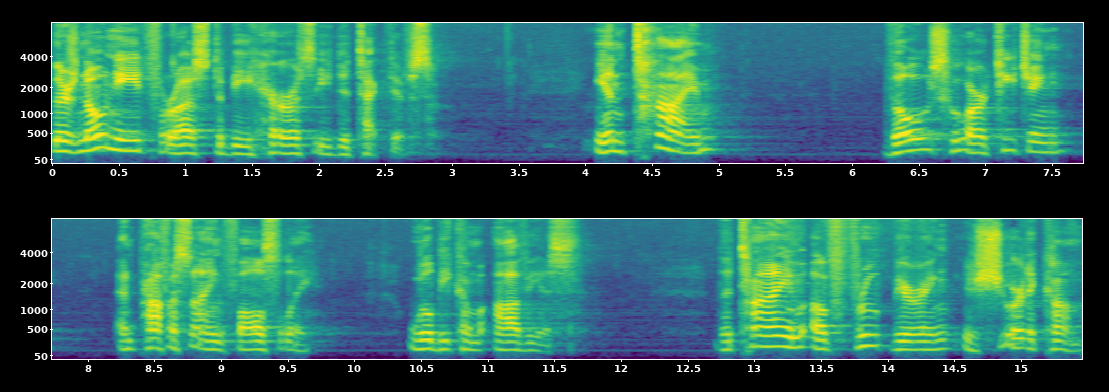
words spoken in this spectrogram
There's no need for us to be heresy detectives. In time, those who are teaching and prophesying falsely will become obvious. The time of fruit bearing is sure to come.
